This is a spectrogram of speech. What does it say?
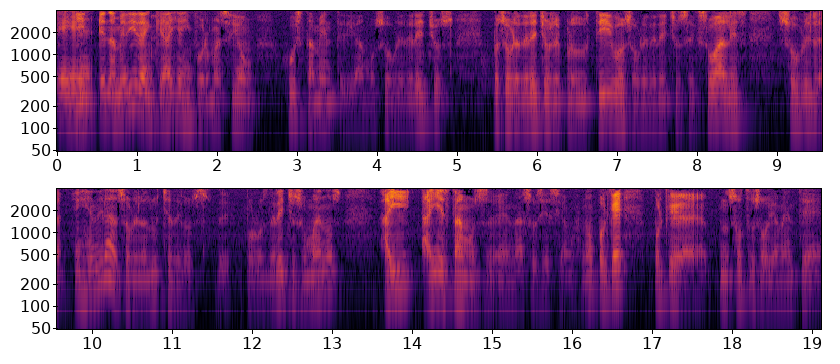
Eh, y en la medida en que haya información, justamente, digamos, sobre derechos, pues sobre derechos reproductivos, sobre derechos sexuales, sobre en general sobre la lucha de los por los derechos humanos, ahí ahí estamos en la asociación, ¿no? ¿Por qué? Porque eh, nosotros obviamente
